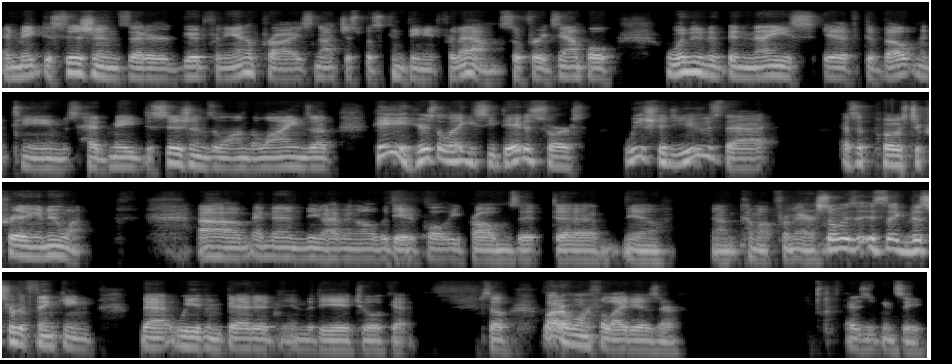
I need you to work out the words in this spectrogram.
and make decisions that are good for the enterprise, not just what's convenient for them. So, for example, wouldn't it have been nice if development teams had made decisions along the lines of, hey, here's a legacy data source, we should use that as opposed to creating a new one. Um, and then you know having all the data quality problems that uh, you know um, come up from there. So it's, it's, like this sort of thinking that we've embedded in the DA toolkit. So a lot of wonderful ideas there, as you can see.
